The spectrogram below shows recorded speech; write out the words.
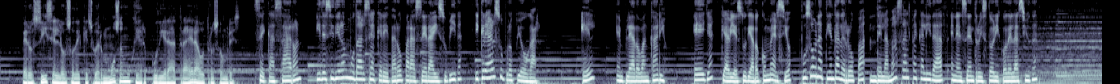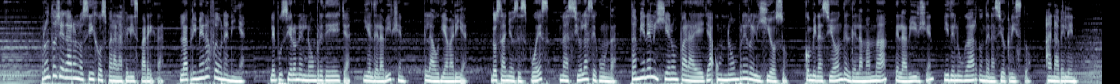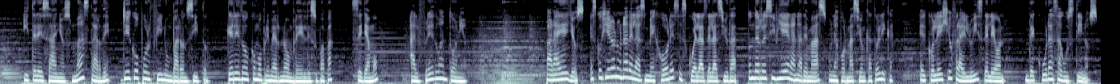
pero sí celoso de que su hermosa mujer pudiera atraer a otros hombres. Se casaron y decidieron mudarse a Querétaro para hacer ahí su vida y crear su propio hogar. Él, empleado bancario, ella, que había estudiado comercio, puso una tienda de ropa de la más alta calidad en el centro histórico de la ciudad. Pronto llegaron los hijos para la feliz pareja. La primera fue una niña. Le pusieron el nombre de ella y el de la Virgen, Claudia María. Dos años después nació la segunda. También eligieron para ella un nombre religioso, combinación del de la mamá, de la Virgen y del lugar donde nació Cristo, Ana Belén y tres años más tarde llegó por fin un varoncito, que heredó como primer nombre el de su papá. Se llamó Alfredo Antonio. Para ellos, escogieron una de las mejores escuelas de la ciudad, donde recibieran además una formación católica, el Colegio Fray Luis de León, de curas agustinos.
